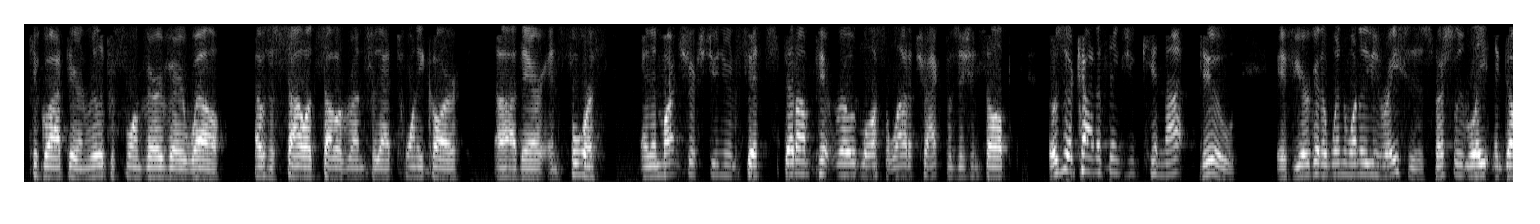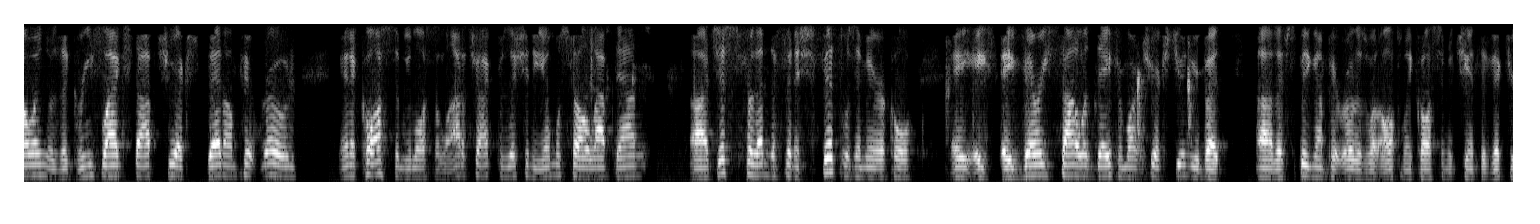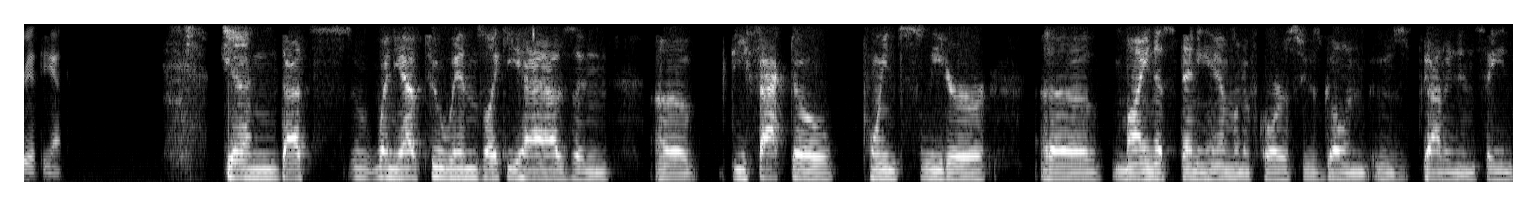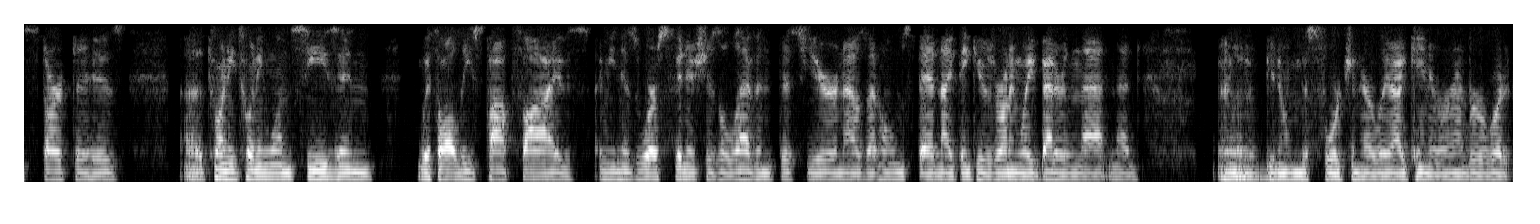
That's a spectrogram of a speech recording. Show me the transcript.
to go out there and really perform very, very well. That was a solid, solid run for that 20 car uh, there in fourth. And then Martin Truex Jr. in fifth. Sped on pit road, lost a lot of track position, Philip. Those are the kind of things you cannot do if you're going to win one of these races, especially late in the going. It was a green flag stop. Truex bet on pit road, and it cost him. He lost a lot of track position. He almost fell a lap down. Uh, just for them to finish fifth was a miracle. A, a, a very solid day for Martin Truex Jr., but uh, the speeding on pit road is what ultimately cost him a chance of victory at the end. Yeah, and that's when you have two wins like he has and uh, de facto points leader uh, minus Denny Hamlin, of course, who's going, who's got an insane start to his uh, 2021 season with all these top fives. I mean, his worst finish is 11th this year, and I was at Homestead, and I think he was running way better than that, and had uh, you know, misfortune early. I can't even remember what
